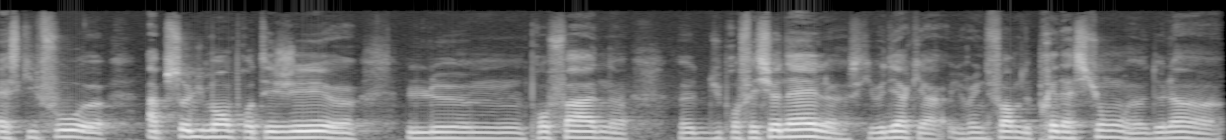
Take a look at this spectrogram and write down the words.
est-ce qu'il faut euh, absolument protéger le profane du professionnel Ce qui veut dire qu'il y aurait une forme de prédation de l'un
